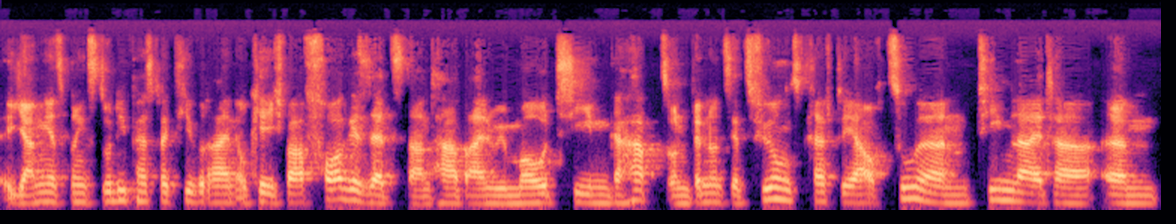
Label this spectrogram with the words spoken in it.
Jan, jetzt bringst du die Perspektive rein, okay, ich war Vorgesetzter und habe ein Remote-Team gehabt. Und wenn uns jetzt Führungskräfte ja auch zuhören, Teamleiter, ähm,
